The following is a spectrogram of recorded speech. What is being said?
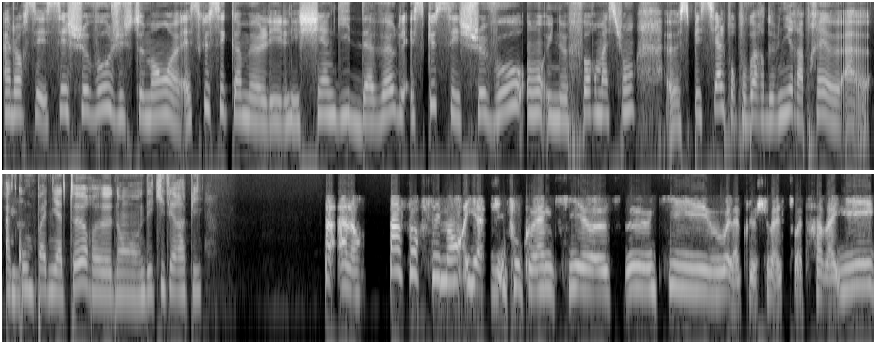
Alors ces, ces chevaux justement, euh, est-ce que c'est comme les, les chiens guides d'aveugles? Est-ce que ces chevaux ont une formation spéciale pour pouvoir devenir après accompagnateurs dans d'équithérapie? Pas- alors, pas forcément. Il, y a, il faut quand même qu'il euh, voilà, que le cheval soit travaillé,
